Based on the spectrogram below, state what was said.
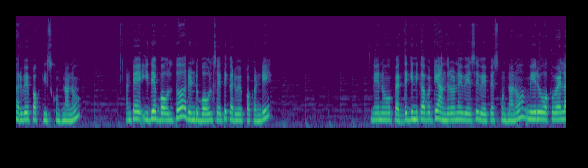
కరివేపాకు తీసుకుంటున్నాను. అంటే ఇదే బౌల్తో రెండు బౌల్స్ అయితే కరివేపాకు అండి నేను పెద్ద గిన్నె కాబట్టి అందులోనే వేసి వేపేసుకుంటున్నాను. మీరు ఒకవేళ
